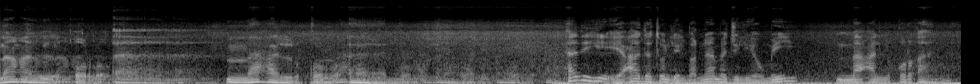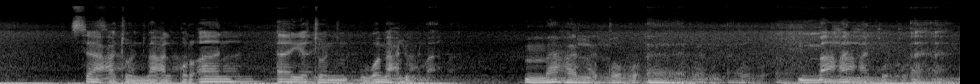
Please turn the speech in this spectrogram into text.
مع القرآن. مع القرآن. هذه إعادة للبرنامج اليومي مع القرآن. ساعة مع القرآن آية ومعلومة. مع القرآن. مع القرآن.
